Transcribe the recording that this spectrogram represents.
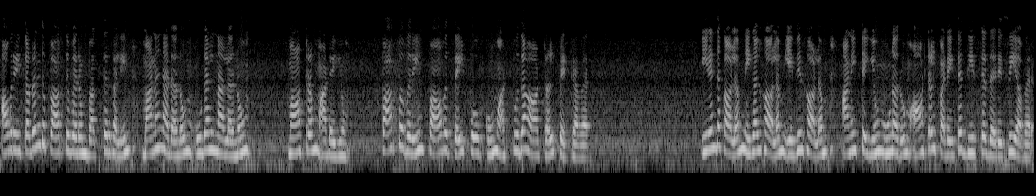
அவரை தொடர்ந்து பார்த்து வரும் பக்தர்களின் மனநடனும் உடல் நலனும் மாற்றம் அடையும். பார்ப்பவரின் பாவத்தை போக்கும் அற்புத ஆற்றல் பெற்றவர். இறந்த காலம் நிகழ்காலம் எதிர்காலம் அனைத்தையும் உணரும் ஆற்றல் படைத்த தீர்க்கதரிசி அவர்.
